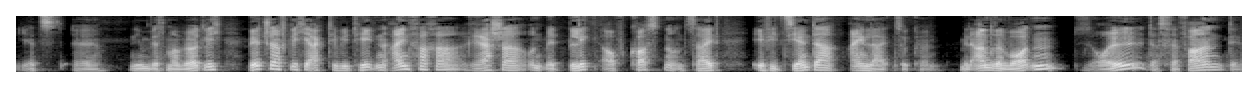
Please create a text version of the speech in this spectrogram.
jetzt äh, nehmen wir es mal wörtlich, wirtschaftliche Aktivitäten einfacher, rascher und mit Blick auf Kosten und Zeit effizienter einleiten zu können. Mit anderen Worten soll das Verfahren der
